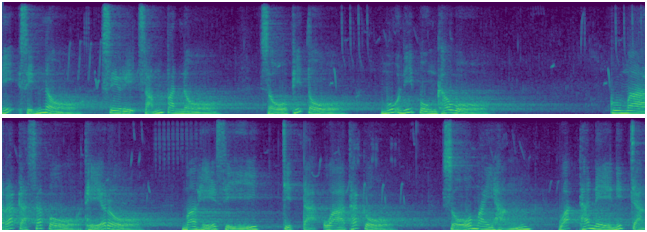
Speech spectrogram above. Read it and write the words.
นิสินโน สิริสัมปันโน โสพิโต มุนิปุงขโว กุมารกัสโปเถโร มเหสี จิตตะวาทโก โสไมหัง วัฒเนนิจัง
